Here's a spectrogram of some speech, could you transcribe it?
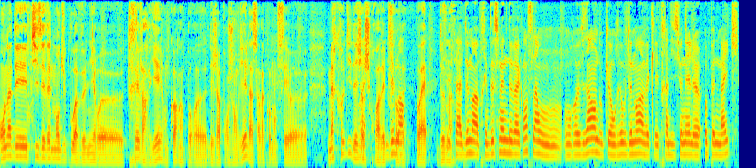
On a des petits événements du coup à venir euh, très variés encore hein, pour euh, déjà pour janvier. Là, ça va commencer euh, mercredi déjà, Ouais. je crois, avec Demain. Flo. Ouais, demain. C'est ça, demain, après deux semaines de vacances, là, on, on revient. Donc, euh, on réouvre demain avec les traditionnels euh, open mic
